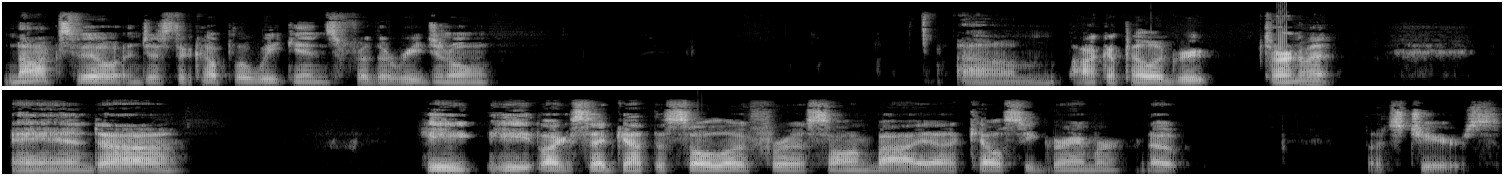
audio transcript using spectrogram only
Knoxville in just a couple of weekends for the regional um, a cappella group tournament. And uh, he he like I said got the solo for a song by uh, Kelsey Grammer. Nope, that's Cheers.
